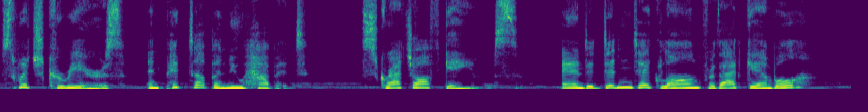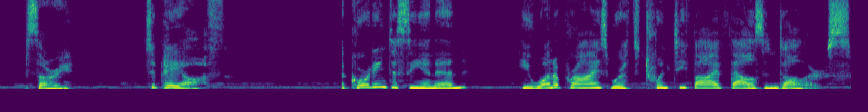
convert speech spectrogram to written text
switched careers, and picked up a new habit scratch off games. And it didn't take long for that gamble, sorry, to pay off. According to CNN, he won a prize worth $25,000.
